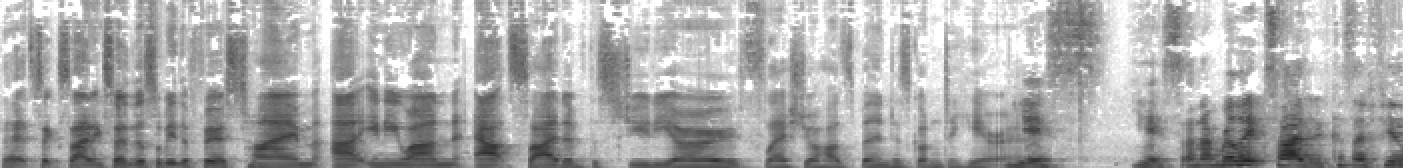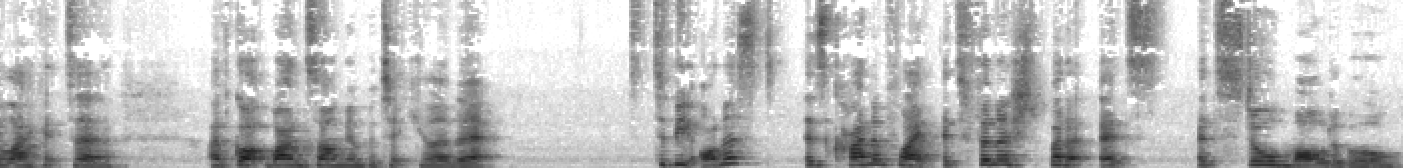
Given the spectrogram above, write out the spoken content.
That's exciting. So this will be the first time uh, anyone outside of the studio slash your husband has gotten to hear it. Yes, yes, and I'm really excited because I feel like it's a. I've got one song in particular that, to be honest, is kind of like it's finished, but it's it's still moldable,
